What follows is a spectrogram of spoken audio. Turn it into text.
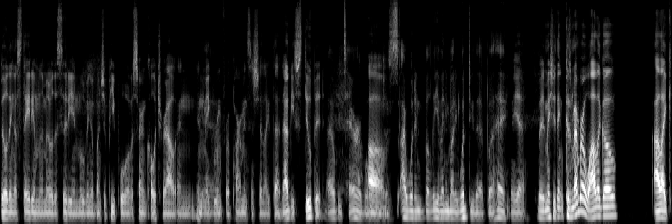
building a stadium in the middle of the city and moving a bunch of people of a certain culture out and, and make room for apartments and shit like that. That'd be stupid. That would be terrible. Um, Just, I wouldn't believe anybody would do that. But hey, yeah, but it makes you think. Because remember a while ago, I like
